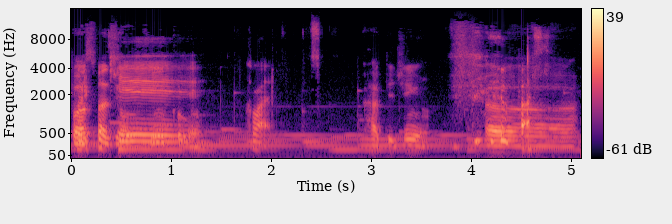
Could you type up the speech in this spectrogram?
Posso Porque... fazer um vínculo? Claro. Rapidinho. uh...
